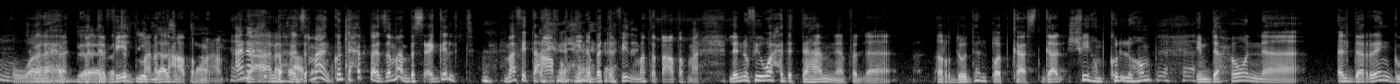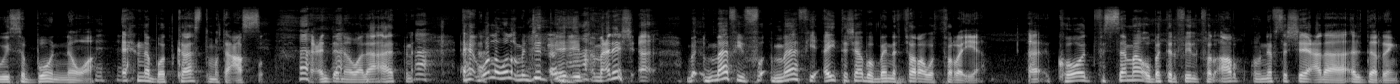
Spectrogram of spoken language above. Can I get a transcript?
و Battlefield ما نتعاطف. معهم. أنا أنا أتعاطف. زمان كنت أحبها زمان بس عقلت. ما في تعاطف هنا Battlefield ما تتعاطف معه لأنه في واحد اتهمنا في ردود البودكاست قال إيش فيهم كلهم يمدحون Elden Ring ويسبون نوا إحنا بودكاست متعصب. عندنا ولاءاتنا. إيه، والله والله من جد. إيه، إيه، معليش آه، ما في ف- ما في أي تشابه بين الثرى والثريا. COD في السماء و Battlefield في الأرض ونفس الشيء على Elden Ring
